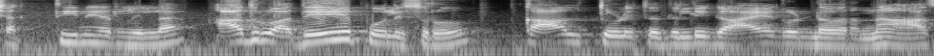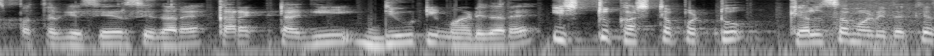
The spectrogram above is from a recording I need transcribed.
ಶಕ್ತಿನೇ ಇರಲಿಲ್ಲ. ಆದರೂ ಅದೇ ಪೊಲೀಸರು ಕಾಲ್ ತುಳಿತದಲ್ಲಿ ಗಾಯಗೊಂಡವರನ್ನ ಆಸ್ಪತ್ರೆಗೆ ಸೇರಿಸಿದ್ದಾರೆ. ಕರೆಕ್ಟ್ ಆಗಿ ಡ್ಯೂಟಿ ಮಾಡಿದ್ದಾರೆ. ಇಷ್ಟು ಕಷ್ಟಪಟ್ಟು ಕೆಲಸ ಮಾಡಿದಕ್ಕೆ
